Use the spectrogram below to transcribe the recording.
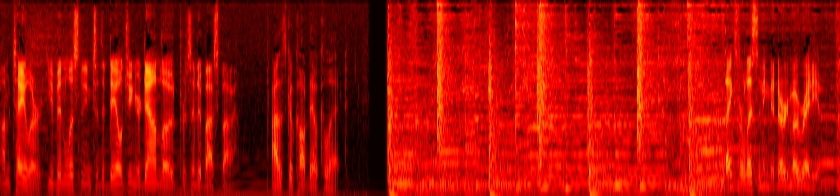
I'm Taylor. You've been listening to the Dale Jr. Download presented by Spy. All right, let's go call Dale Collect. Thanks for listening to Dirty Mo Radio.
